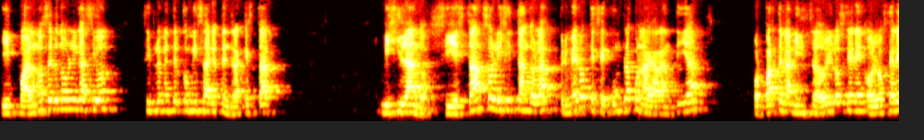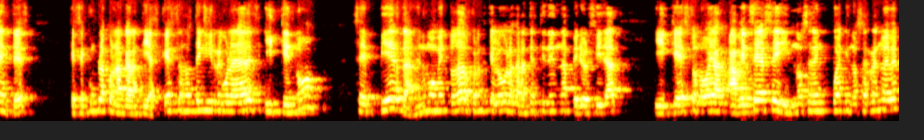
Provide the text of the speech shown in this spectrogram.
y para no ser una obligación, simplemente el comisario tendrá que estar vigilando. Si está solicitándola, primero que se cumpla con la garantía por parte del administrador y los gerentes, que se cumpla con las garantías, que esto no tenga irregularidades y que no se pierda en un momento dado. Creo que luego las garantías tienen una periodicidad y que esto no vaya a vencerse y no se den cuenta y no se renueven,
